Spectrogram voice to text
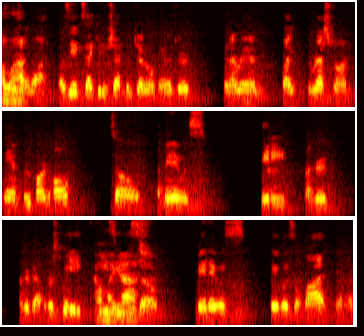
A It lot. a lot. I was the executive chef and general manager, and I ran like the restaurant and Brew Barn Hall. So I mean, it was 80, 100, 100 hours a week. Oh my easy. gosh. So I mean, it was it was a lot, and I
